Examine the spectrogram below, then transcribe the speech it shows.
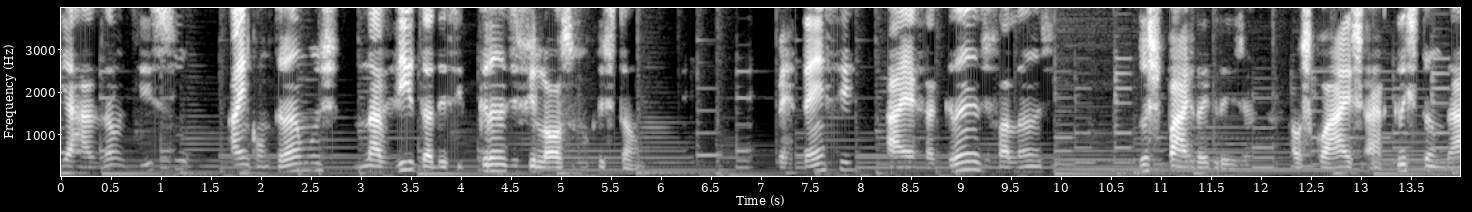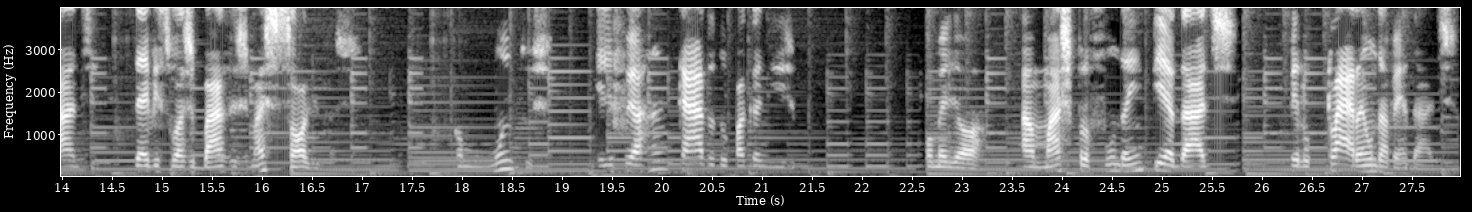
e a razão disso a encontramos na vida desse grande filósofo cristão. Pertence a essa grande falange dos pais da Igreja, aos quais a cristandade deve suas bases mais sólidas. Muitos, ele foi arrancado do paganismo, ou melhor, a mais profunda impiedade pelo clarão da verdade.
